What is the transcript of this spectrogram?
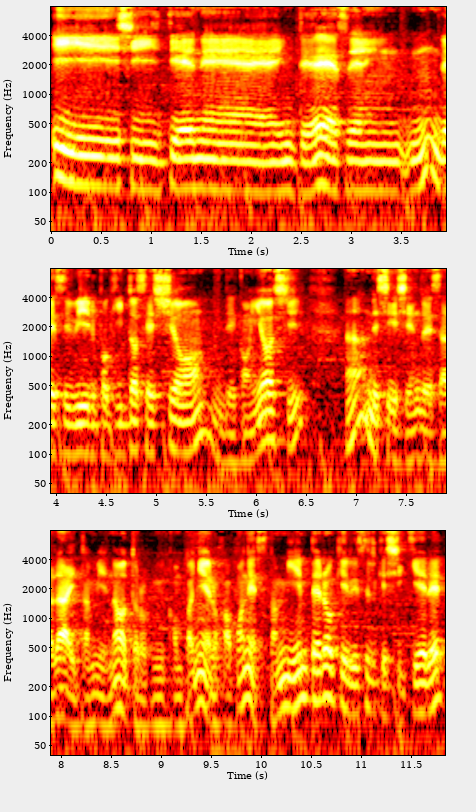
y si tiene interés en mm, recibir poquito sesión de con Yoshi, ¿Ah? sigue siendo esa edad también otro mi compañero japonés también pero quiere decir que si quiere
